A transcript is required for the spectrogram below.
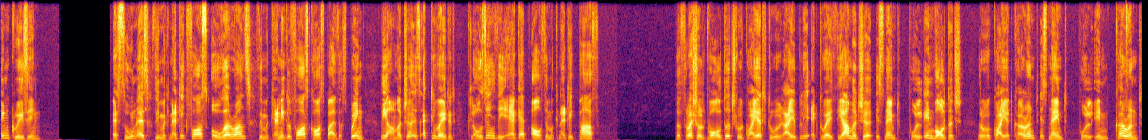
increasing. As soon as the magnetic force overruns the mechanical force caused by the spring, the armature is activated, closing the air gap of the magnetic path. The threshold voltage required to reliably actuate the armature is named pull-in voltage, the required current is named pull-in current.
